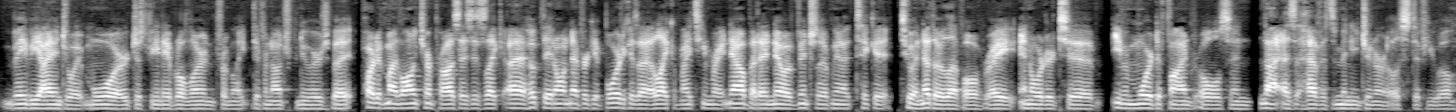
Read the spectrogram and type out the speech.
Maybe I enjoy it more just being able to learn from like different entrepreneurs. But part of my long term process is like I hope they don't ever get bored because I like my team right now, but I know eventually I'm going to take it to another level, right? In order to even more defined roles and not as have as many generalists, if you will.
